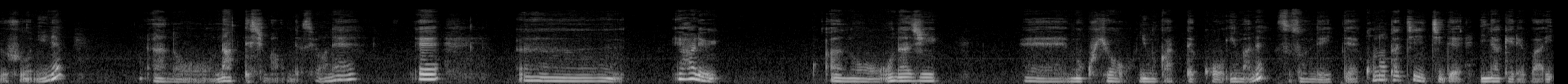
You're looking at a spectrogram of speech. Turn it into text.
いうふうにねあのなってしまうんですよね。でうんやはりあの同じ、えー、目標に向かってこう今ね進んでいてこの立ち位置でいなければい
